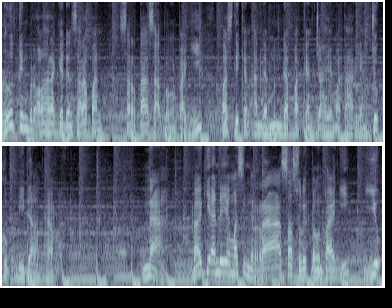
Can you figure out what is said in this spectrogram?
rutin berolahraga dan sarapan, serta saat bangun pagi, pastikan Anda mendapatkan cahaya matahari yang cukup di dalam kamar. Nah, bagi Anda yang masih ngerasa sulit bangun pagi, yuk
